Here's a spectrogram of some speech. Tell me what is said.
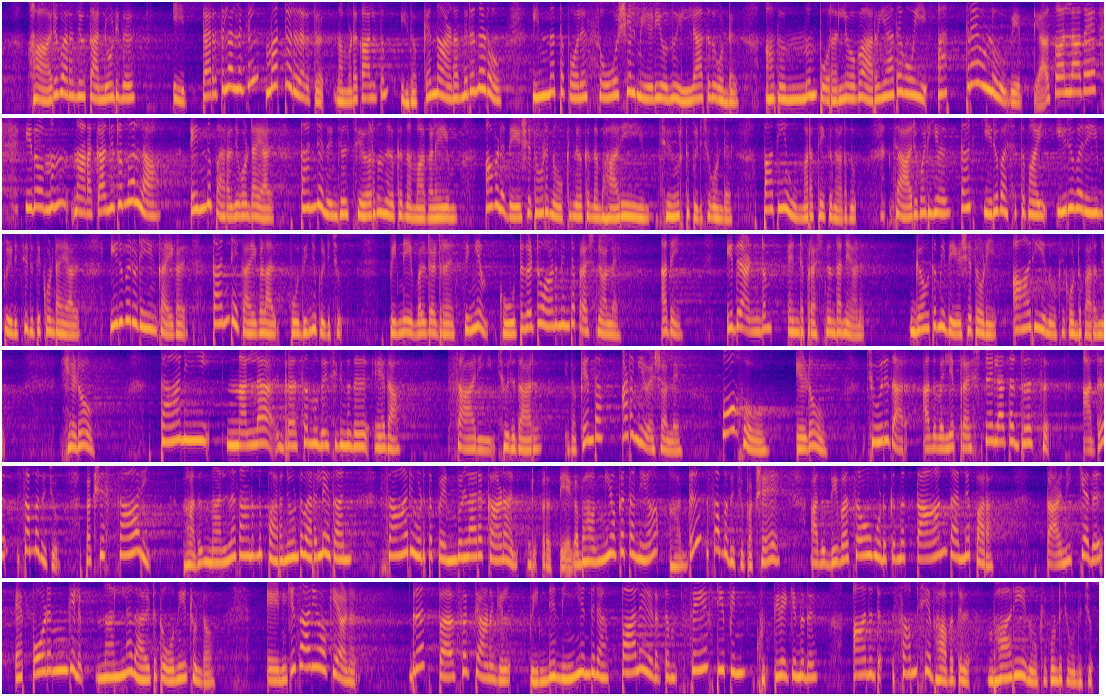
ആര് പറഞ്ഞു തന്നോടിത്? ഇത്തരത്തിലല്ലെങ്കിൽ മറ്റൊരു തരത്തിൽ. നമ്മുടെ കാലത്തും ഇതൊക്കെ നടന്നിരുന്നടോ. ഇന്നത്തെ പോലെ സോഷ്യൽ മീഡിയ ഒന്നും ഇല്ലാത്തതുകൊണ്ട് അതൊന്നും പുറം ലോകം അറിയാതെ പോയി. അത്രേ ഉള്ളൂ. വ്യത്യാസമല്ലാതെ ഇതൊന്നും നടക്കാഞ്ഞിട്ടൊന്നുമല്ല. എന്ന് പറഞ്ഞുകൊണ്ട് അയാൾ തന്റെ നെഞ്ചിൽ ചേർന്ന് നിൽക്കുന്ന മകളെയും അവളെ ദേഷ്യത്തോടെ നോക്കി നിൽക്കുന്ന ഭാര്യയെയും ചേർത്ത് പിടിച്ചുകൊണ്ട് പതിയെ ഉമ്മറത്തേക്ക് നടന്നു. ചാരുപടിയിൽ തനിക്ക് ഇരുവശത്തുമായി ഇരുവരെയും പിടിച്ചിരുത്തിക്കൊണ്ട് അയാൾ ഇരുവരുടെയും കൈകൾ തന്റെ കൈകളാൽ പൊതിഞ്ഞു പിടിച്ചു. പിന്നെ ഇവളുടെ ഡ്രസ്സിങ്ങും കൂട്ടുകെട്ടുമാണ് നിന്റെ പ്രശ്നമല്ലേ അതെ ഇത് രണ്ടും എന്റെ പ്രശ്നം തന്നെയാണ്. ഗൗതമി ദേഷ്യത്തോടെ ആര്യയെ നോക്കിക്കൊണ്ട് പറഞ്ഞു ഹെടോ താൻ ഈ നല്ല ഡ്രസ്സെന്ന് ഉദ്ദേശിക്കുന്നത് ഏതാ? സാരി ചുരിദാർ ഇതൊക്കെ എന്താ? അടങ്ങിയ വേഷമല്ലേ? ഓഹോ എടോ ചുരിദാർ അത് വലിയ പ്രശ്നമില്ലാത്ത ഡ്രസ്സ് അത് സമ്മതിച്ചു. പക്ഷെ സാരി അത് നല്ലതാണെന്ന് പറഞ്ഞുകൊണ്ട് വരല്ലേ താൻ? സാരി ഉടുത്ത പെൺപിള്ളാരെ കാണാൻ ഒരു പ്രത്യേക ഭംഗിയൊക്കെ തന്നെയാ. അത് സമ്മതിച്ചു. പക്ഷേ അത് ദിവസവും ഉടുക്കുന്ന താൻ തന്നെ പറ. തനിക്കത് എപ്പോഴെങ്കിലും നല്ലതായിട്ട് തോന്നിയിട്ടുണ്ടോ? എനിക്ക് സാരി ഓക്കെയാണ്. ഡ്രസ് പെർഫെക്റ്റ് ആണെങ്കിൽ പിന്നെ നീ എന്തിനാ പലയിടത്തും സേഫ്റ്റി പിൻ കുത്തിവെക്കുന്നത്? ആനന്ദ് സംശയഭാവത്തിൽ ഭാര്യയെ നോക്കിക്കൊണ്ട് ചോദിച്ചു.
